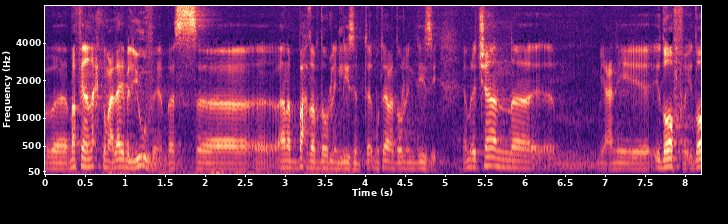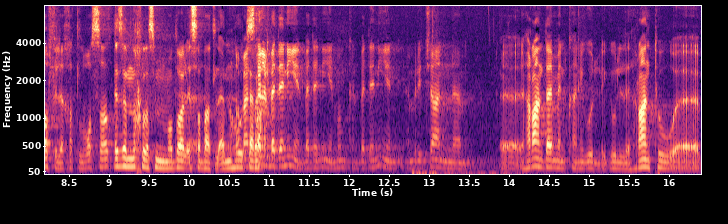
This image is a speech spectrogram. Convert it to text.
ب... ما فينا نحكم عليه باليوفي بس آه، أنا بحضر الدوري الإنجليزي مت- متابع الدوري الإنجليزي. امري تشان آه، يعني إضافة إضافة لخط الوسط. إذا بنخلص من موضوع الإصابات لأنه هو بس بدنيا بدنيا ممكن بدنيا. أمريكان آه، هران دائما كان يقول يقول هرانتو آه،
